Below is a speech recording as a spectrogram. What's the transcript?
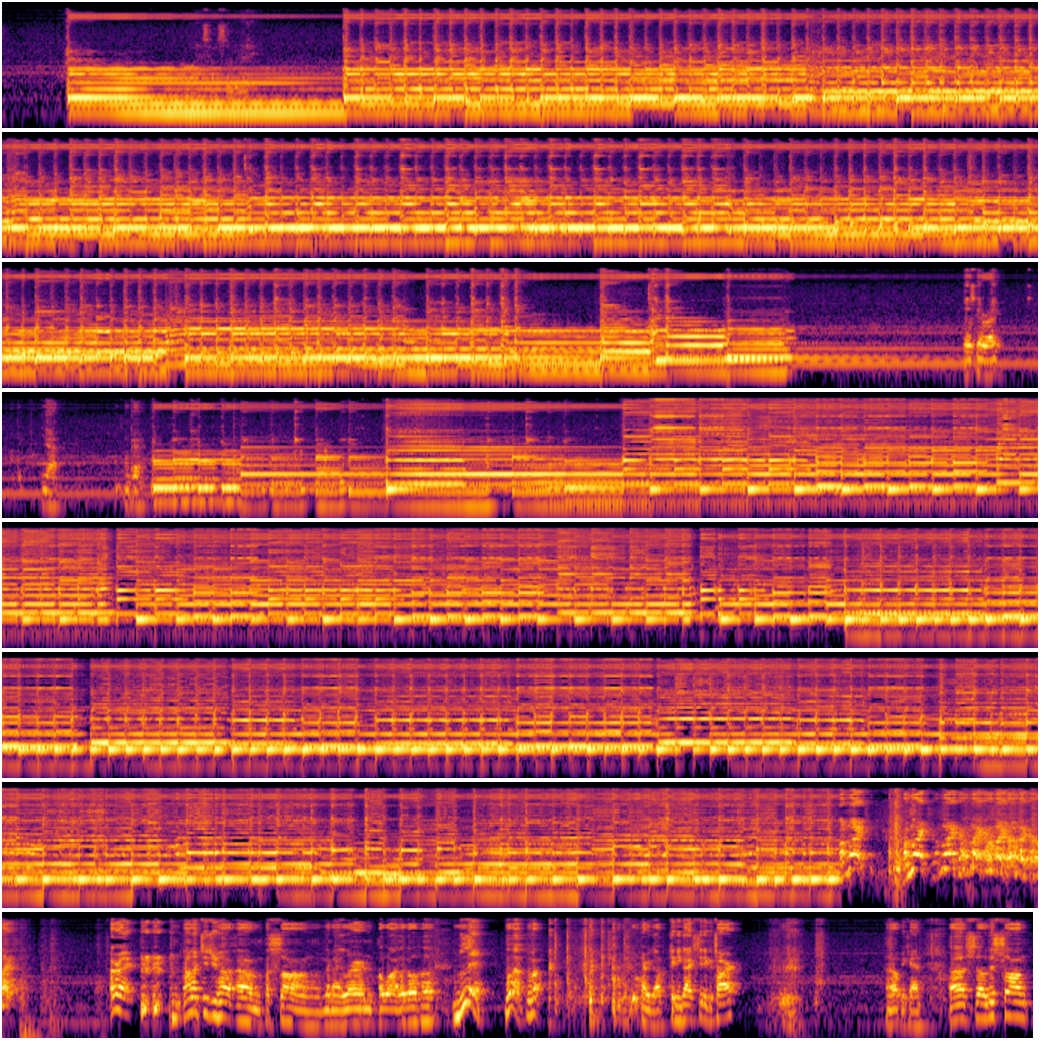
Was good, right? Yeah. Okay. You how, um, a song that I learned a while ago. Huh? There we go. Can you guys see the guitar? I hope you can. Uh, so this song,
